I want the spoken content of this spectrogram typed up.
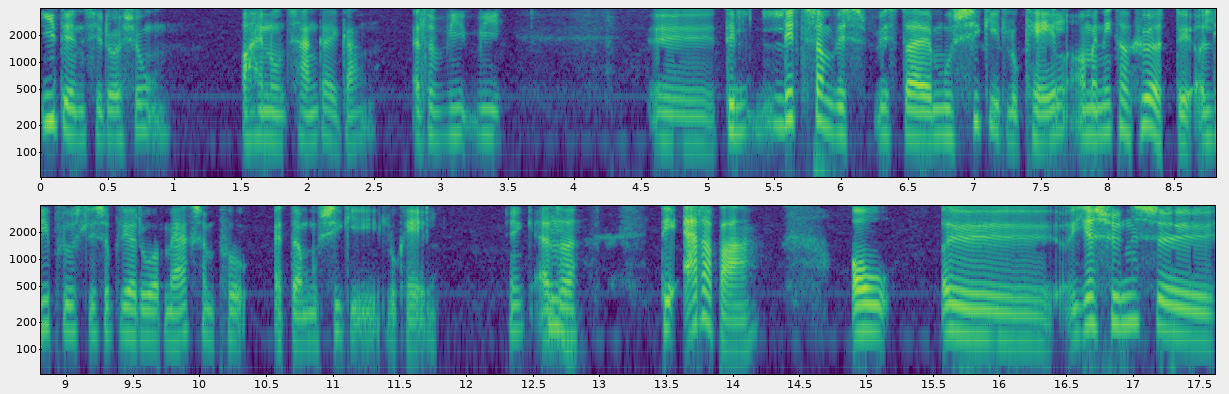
i den situation og have nogle tanker i gang. Altså vi, vi øh, det er lidt som hvis, hvis der er musik i et lokal, og man ikke har hørt det, og lige pludselig så bliver du opmærksom på, at der er musik i et lokal. Ikke? Altså, mm. det er der bare. Og øh, jeg synes, øh,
